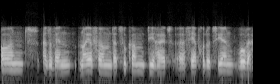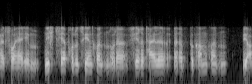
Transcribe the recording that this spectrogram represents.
Und also wenn neue Firmen dazukommen, die halt äh, fair produzieren, wo wir halt vorher eben nicht fair produzieren konnten oder faire Teile äh, bekommen konnten, ja,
